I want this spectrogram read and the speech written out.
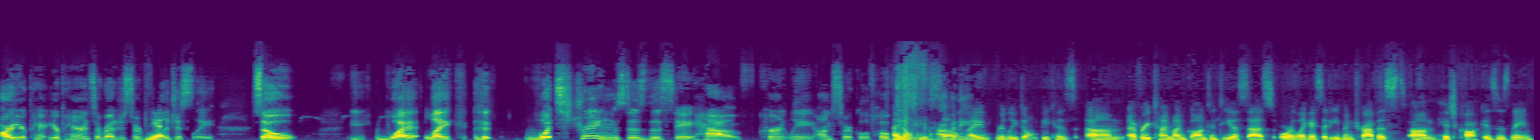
are your parents your parents are registered religiously? Yes. so what like what strings does the state have currently on circle of hope? I don't think so. any? i really don't because um, every time i've gone to dss or like i said even travis um, hitchcock is his name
